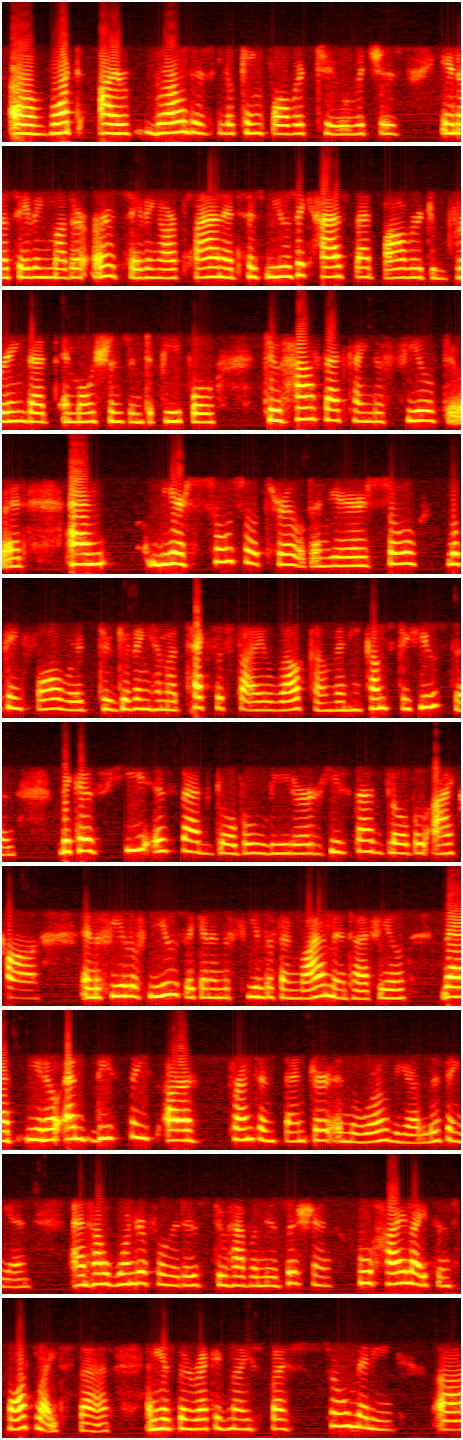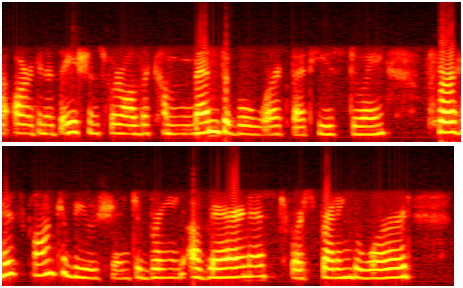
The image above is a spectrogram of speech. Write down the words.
uh, what our world is looking forward to, which is, you know, saving Mother Earth, saving our planet. His music has that power to bring that emotions into people, to have that kind of feel to it. And we are so, so thrilled and we are so looking forward to giving him a Texas style welcome when he comes to Houston because he is that global leader. He's that global icon in the field of music and in the field of environment. I feel that, you know, and these things are front and center in the world we are living in, and how wonderful it is to have a musician who highlights and spotlights that. And he has been recognized by so many uh, organizations for all the commendable work that he's doing, for his contribution to bringing awareness, for spreading the word,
